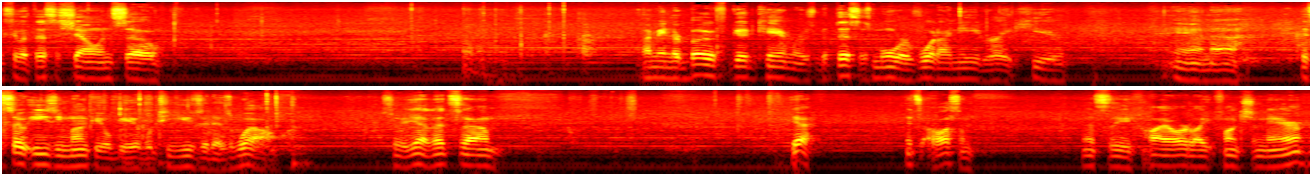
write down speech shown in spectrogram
You see what this is showing. So, I mean, they're both good cameras, but this is more of what I need right here. And uh, it's so easy, Monkey will be able to use it as well. So yeah, that's um, yeah, it's awesome. That's the IR light function there.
